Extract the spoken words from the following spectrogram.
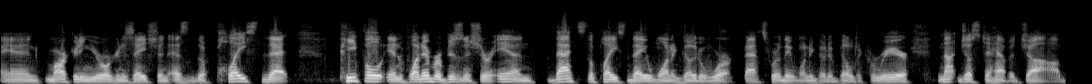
and marketing your organization as the place that people in whatever business you're in, that's the place they want to go to work. That's where they want to go to build a career, not just to have a job.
